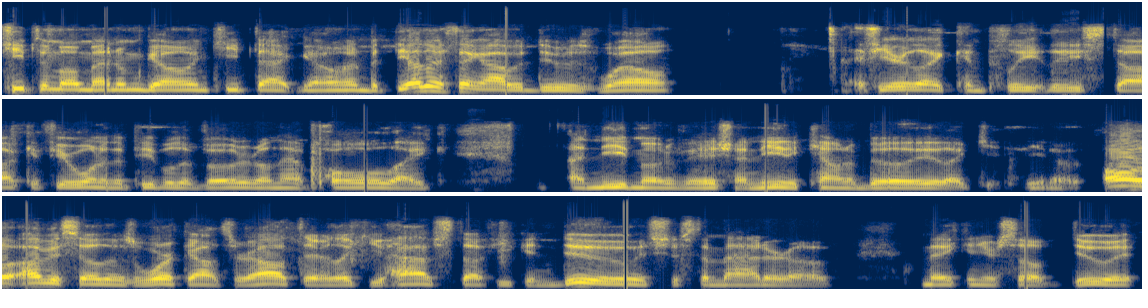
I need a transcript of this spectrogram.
keep the momentum going keep that going. But the other thing i would do as well if you're like completely stuck, if you're one of the people that voted on that poll, like I need motivation, I need accountability, like you know, all obviously all those workouts are out there. Like you have stuff you can do. It's just a matter of making yourself do it.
